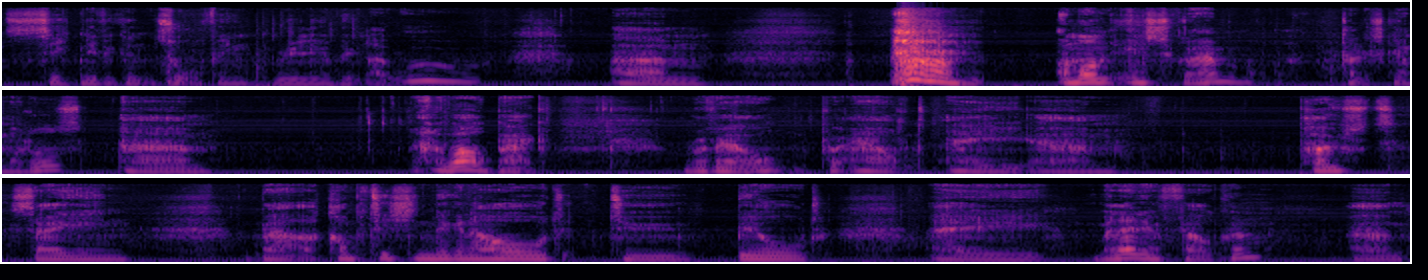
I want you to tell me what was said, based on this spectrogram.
significant, sort of thing. Really, a bit like, ooh. Um, I'm on Instagram, Scale Models. Um, and a while back, Revell put out a um, post saying about a competition they're going to hold to build a Millennium Falcon, um,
